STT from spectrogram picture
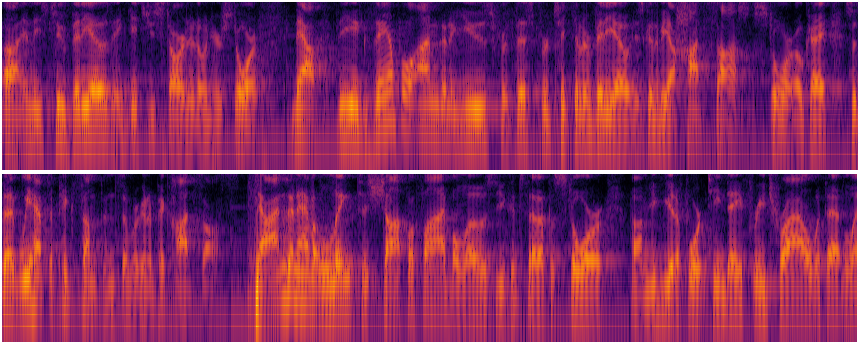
uh, in these two videos and get you started on your store. Now the example I'm going to use for this particular video is going to be a hot sauce store okay? So that we have to pick something so we're going to pick hot sauce. Now I'm going to have a link to Shopify below so you could set up a store. Um, you can get a 14-day free trial with that link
